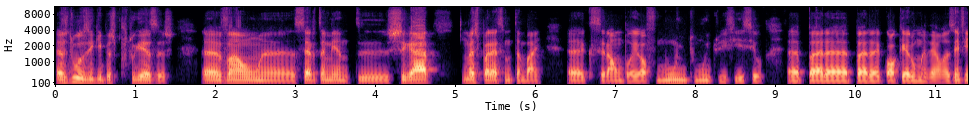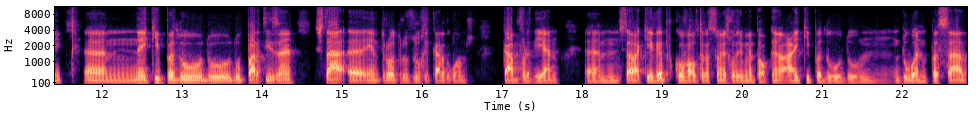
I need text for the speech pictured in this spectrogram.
as duas equipas portuguesas vão certamente chegar mas parece-me também uh, que será um playoff muito, muito difícil uh, para, para qualquer uma delas. Enfim, ehm, na equipa do, do, do Partizan está, uh, entre outros, o Ricardo Gomes, cabo-verdiano, um, estava aqui a ver, porque houve alterações relativamente ao, à equipa do, do, do ano passado.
